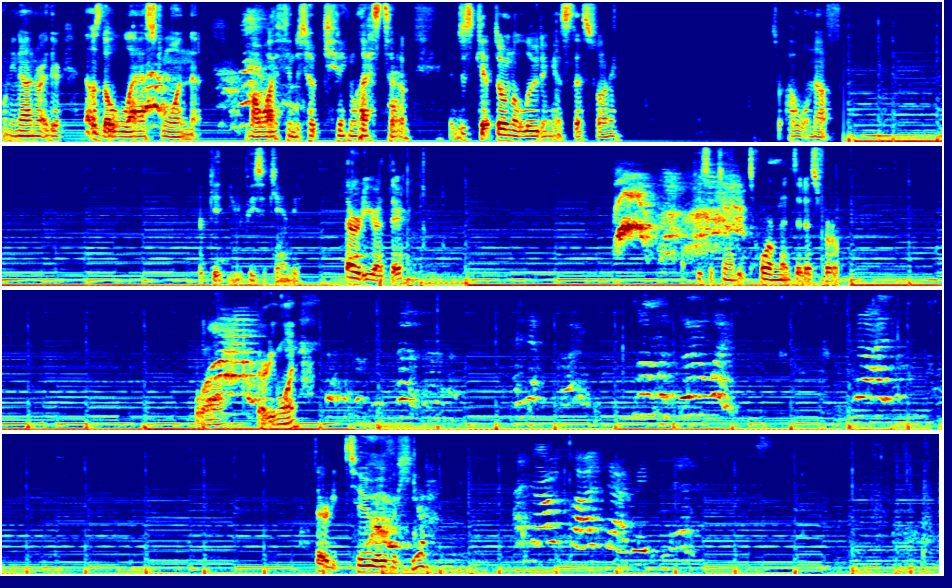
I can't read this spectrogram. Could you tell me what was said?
29 right there. That was the last one that my wife ended up getting last time. It just kept on eluding us. That's funny. So I will not forget you, a piece of candy. 30 right there. That piece of candy tormented us for a while. 31. Thirty-two over here.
